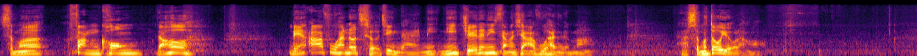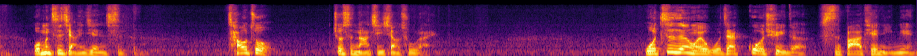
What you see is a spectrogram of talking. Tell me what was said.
什么放空，然后连阿富汗都扯进来，你你觉得你长得像阿富汗人吗？啊，什么都有了哈。我们只讲一件事，操作就是拿绩效出来。我自认为我在过去的十八天里面。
